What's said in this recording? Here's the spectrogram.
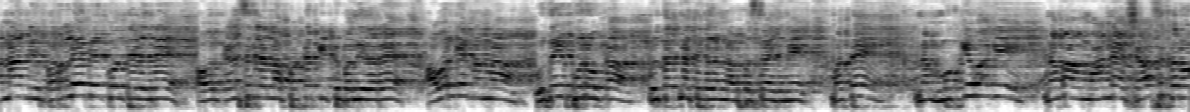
ಅಣ್ಣ ನೀವು ಬರಲೇಬೇಕು ಅಂತ ಹೇಳಿದ್ರೆ ಅವ್ರ ಕೆಲಸಗಳೆಲ್ಲ ಪಕ್ಕಕ್ಕಿಟ್ಟು ಬಂದಿದ್ದಾರೆ. ಅವ್ರಿಗೆ ನನ್ನ ಹೃದಯಪೂರ್ವಕ ಕೃತಜ್ಞತೆಗಳನ್ನು ಅರ್ಪಿಸ್ತಾ ಇದ್ದೀನಿ. ಮತ್ತೆ ನಮ್ಮ ಮುಖ್ಯವಾಗಿ ನಮ್ಮ ಮಾನ್ಯ ಶಾಸಕರು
